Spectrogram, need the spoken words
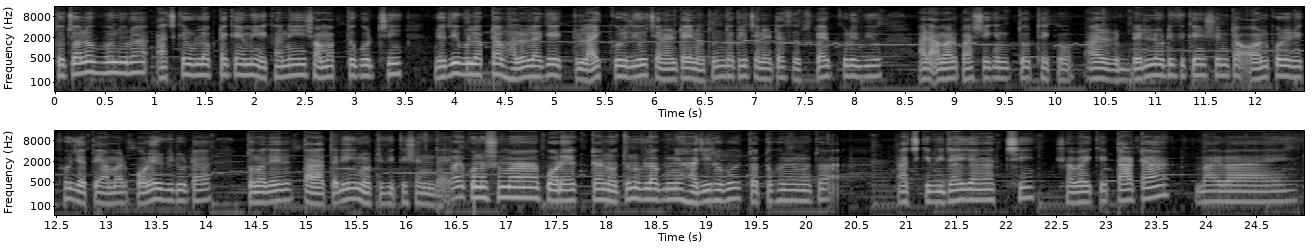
তো চলো বন্ধুরা, আজকের ব্লগটাকে আমি এখানেই সমাপ্ত করছি। যদি ব্লগটা ভালো লাগে, একটু লাইক করে দিও। চ্যানেলটায় নতুন থাকলে চ্যানেলটা সাবস্ক্রাইব করে দিও। আর আমার পাশে কিন্তু থেকো। আর বেল নোটিফিকেশনটা অন করে রেখো, যাতে আমার পরের ভিডিওটা তোমাদের তাড়াতাড়ি নোটিফিকেশন দেয়। আর কোনো সময় পরে একটা নতুন ব্লগ নিয়ে হাজির হব। ততক্ষণের মতো আজকে বিদায় জানাচ্ছি। সবাইকে টাটা বাই বাই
